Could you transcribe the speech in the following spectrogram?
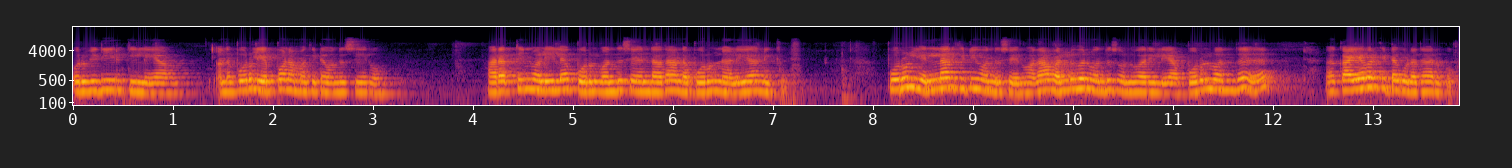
ஒரு விதி இருக்கு இல்லையா? அந்த பொருள் எப்போ நம்மக்கிட்ட வந்து சேரும்? அறத்தின் வழியில் பொருள் வந்து சேர்ந்தாதான் அந்த பொருள் நிலையாக நிற்கும். பொருள் எல்லார்கிட்டையும் வந்து சேரும். அதான் வள்ளுவர் வந்து சொல்லுவார் இல்லையா? பொருள் வந்து அஹ், கயவர்கிட்ட கூட தான் இருக்கும்.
